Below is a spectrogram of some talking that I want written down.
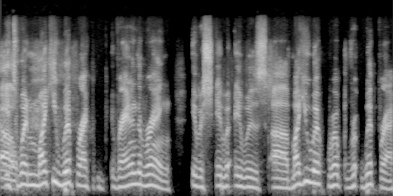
no, it's when Mikey Whipwreck ran in the ring. It was it, it was uh Mikey Whip, Whip, Whipwreck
